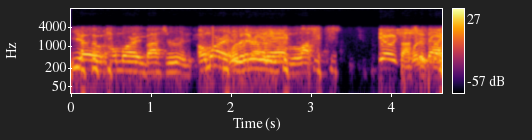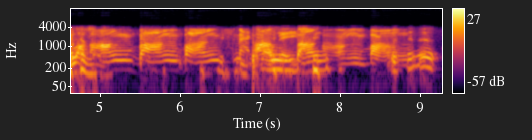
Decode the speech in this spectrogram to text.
Yo, Omar and Basaru. Omar What literally about, uh, lost. Yo, What she's about- like bong bong bong smack Bong, face, bong. bong bong.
